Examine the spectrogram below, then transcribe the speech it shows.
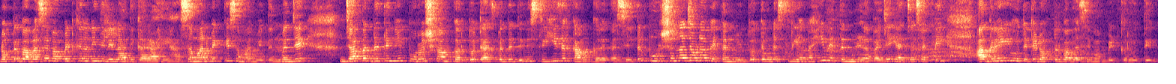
डॉक्टर बाबासाहेब आंबेडकरांनी दिलेला अधिकार आहे हा समान व्यक्ती समान वेतन. म्हणजे ज्या पद्धतीने पुरुष काम करतो त्याच पद्धतीने स्त्रीही जर काम करत असेल तर पुरुषांना जेवढं वेतन मिळतो तेवढं स्त्रियांनाही वेतन मिळलं पाहिजे. याच्यासाठी आग्रही होते ते डॉक्टर बाबासाहेब आंबेडकर होते.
